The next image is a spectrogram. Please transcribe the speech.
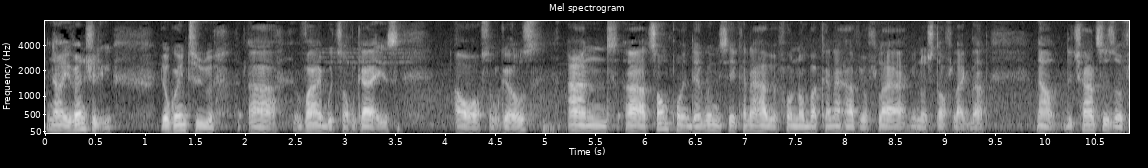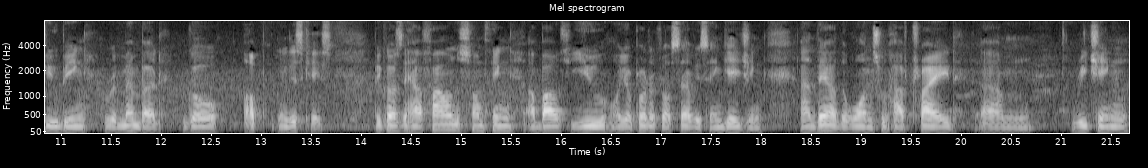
Now, eventually, you're going to uh, vibe with some guys or some girls, and uh, at some point they're going to say, "Can I have your phone number? Can I have your flyer?" You know, stuff like that. Now, the chances of you being remembered go up in this case because they have found something about you or your product or service engaging, and they are the ones who have tried um, reaching.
